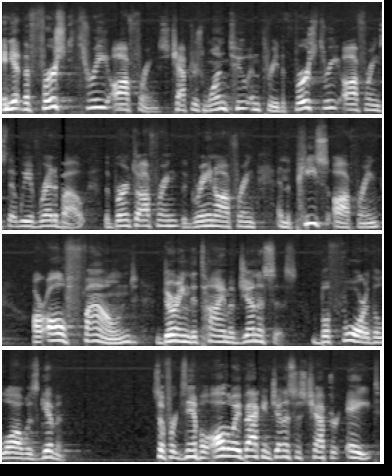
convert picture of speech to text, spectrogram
And yet, the first three offerings, chapters 1, 2, and 3, the first three offerings that we have read about the burnt offering, the grain offering, and the peace offering are all found during the time of Genesis, before the law was given. So, for example, all the way back in Genesis chapter 8,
